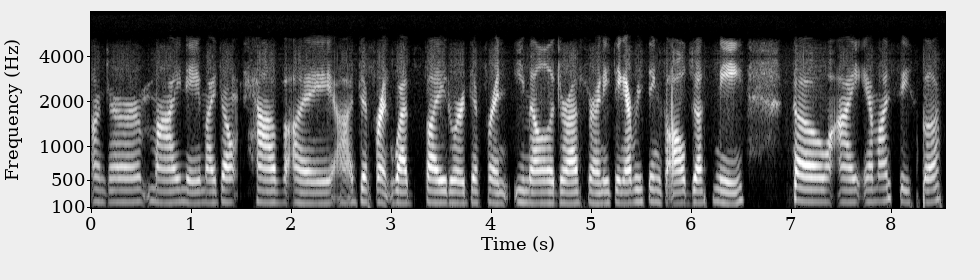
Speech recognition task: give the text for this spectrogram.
under my name. I don't have a, a different website or a different email address or anything. Everything's all just me. So I am on Facebook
